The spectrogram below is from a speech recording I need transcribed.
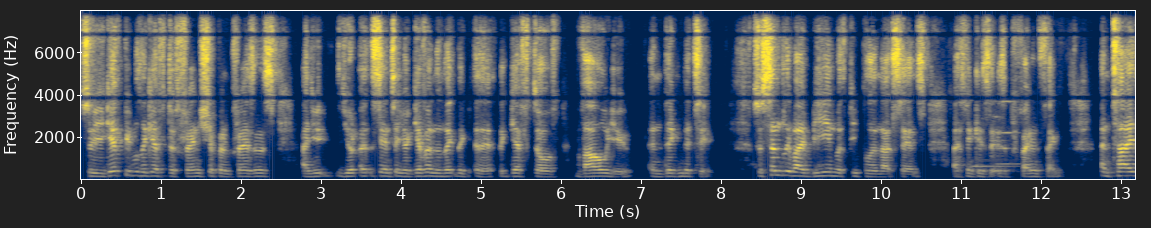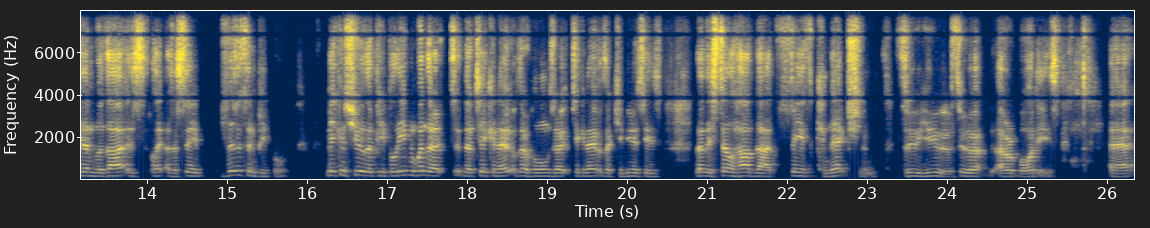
So you give people the gift of friendship and presence, and you, you're at the same time you're given them the, the, uh, the gift of value and dignity. So simply by being with people in that sense, I think is, is a profound thing. And tied in with that is, like as I say, visiting people, making sure that people, even when they're they're taken out of their homes, or taken out of their communities, that they still have that faith connection through you, through our, our bodies, uh,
